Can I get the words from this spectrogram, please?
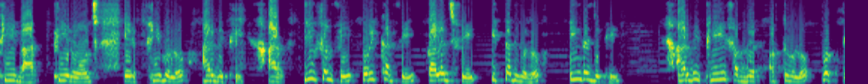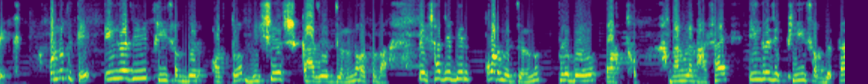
ফি বার, ফি রোজ, এর ফি হলো আরবি ফি। আর টিউশন ফি, পরীক্ষার ফি, কলেজ ফি ইত্যাদি হলো ইংরেজি ফি। আরবি ফি শব্দের অর্থ হলো প্রত্যেক। অন্যদিকে ইংরেজি ফি শব্দের অর্থ বিশেষ কাজের জন্য অথবা পেশাজীবীর কর্মের জন্য প্রদেয় অর্থ। বাংলা ভাষায় ইংরেজি ফি শব্দটা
